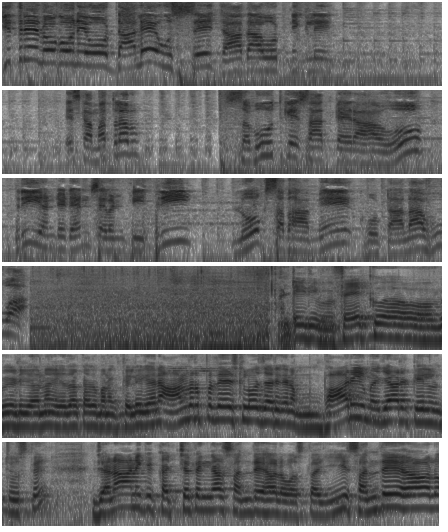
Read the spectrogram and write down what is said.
जितने लोगों ने वोट डाले उससे ज्यादा वोट निकले इसका मतलब सबूत के साथ कह रहा हूं 373 लोकसभा में घोटाला हुआ అంటే ఇది ఫేక్ వీడియోనో ఏదో కదా మనకు తెలియదు కానీ ఆంధ్రప్రదేశ్లో జరిగిన భారీ మెజారిటీలను చూస్తే జనానికి ఖచ్చితంగా సందేహాలు వస్తాయి. ఈ సందేహాలు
